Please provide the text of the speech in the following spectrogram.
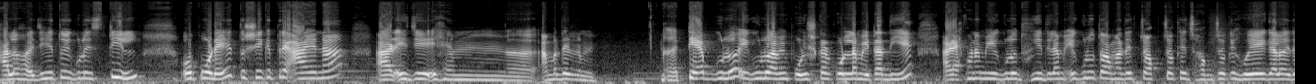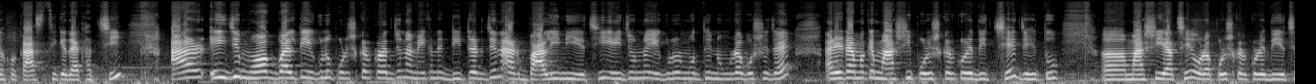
ভালো হয়, যেহেতু এগুলো স্টিল ওপরে। তো সেক্ষেত্রে আয়না আর এই যে আমাদের ট্যাপগুলো এগুলো আমি পরিষ্কার করলাম এটা দিয়ে। আর এখন আমি এগুলো ধুয়ে দিলাম। এগুলো তো আমাদের চকচকে ঝকঝকে হয়ে গেল দেখো, কাছ থেকে দেখাচ্ছি। আর এই যে মগ বালতি এগুলো পরিষ্কার করার জন্য আমি এখানে ডিটারজেন্ট আর বালি নিয়েছি। এই জন্য এগুলোর মধ্যে নোংরা বসে যায়। আর এটা আমাকে মাসি পরিষ্কার করে দিচ্ছে, যেহেতু মাসি আছে, ওরা পরিষ্কার করে দিয়েছে।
